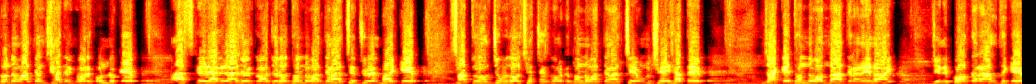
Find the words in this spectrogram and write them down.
ধন্যবাদ জানাচ্ছি স্বাধীন কুমার কুণ্ডুকে। আজকে র্যালির আয়োজন করার জন্য ধন্যবাদ জানাচ্ছি জুয়েল ভাইকে। ছাত্রদল, যুবদল, স্বেচ্ছাসেবককে ধন্যবাদ জানাচ্ছি এবং সেই সাথে যাকে ধন্যবাদ না জানানি নয়, যিনি পর্দার আল থেকে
